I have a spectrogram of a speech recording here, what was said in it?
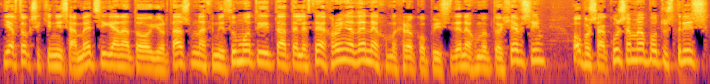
γι' αυτό ξεκινήσαμε έτσι για να το γιορτάσουμε. Να θυμηθούμε ότι τα τελευταία χρόνια δεν έχουμε χρεοκοπήσει, δεν έχουμε πτωχεύσει, όπως ακούσαμε από τους τρεις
